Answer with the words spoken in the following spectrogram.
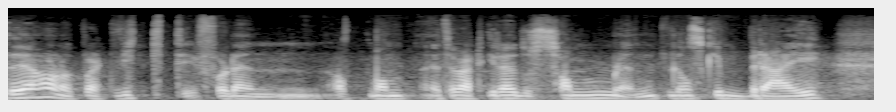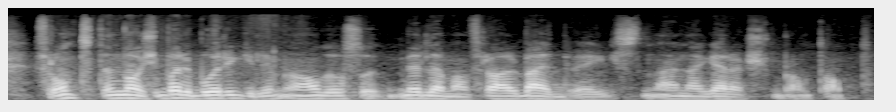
det, har nok vært viktig for den at man etter hvert greide å samle en ganske brei front. Den var ikke bare borgerlig, men hadde også medlemmer fra arbeiderbevegelsen, Einar Gerhardsen blant annet.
